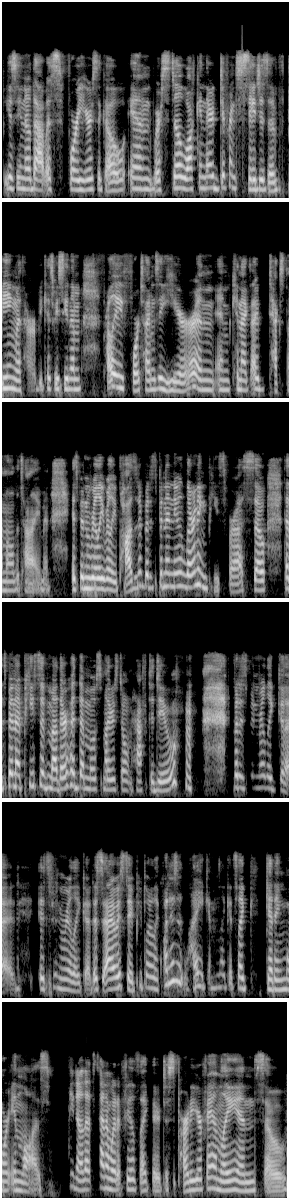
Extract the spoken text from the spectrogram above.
because, you know, that was four years ago and we're still walking there, different stages of being with her because we see them probably four times a year and, and connect. I text them all the time and it's been really, really positive, but it's been a new learning piece for us. So that's been a piece of motherhood that most mothers don't have to do, but it's been really good. It's been really good. It's, I always say people are like, what is it like? I'm like, it's like getting more in-laws you know that's kind of what it feels like. They're just part of your family and so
